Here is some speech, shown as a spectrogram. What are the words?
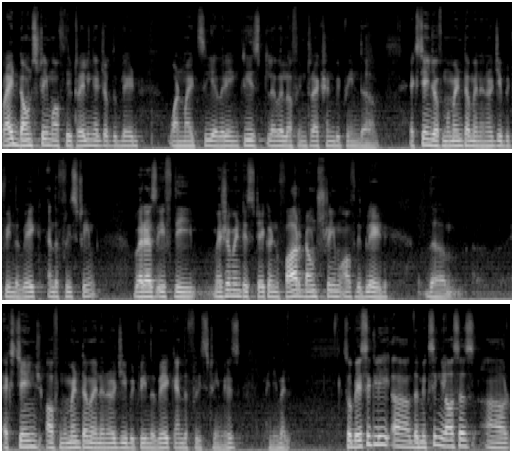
right downstream of the trailing edge of the blade, one might see a very increased level of interaction between the exchange of momentum and energy between the wake and the free stream. Whereas, if the measurement is taken far downstream of the blade, the exchange of momentum and energy between the wake and the free stream is minimal. So, basically uh, the mixing losses are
